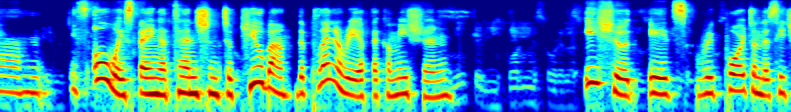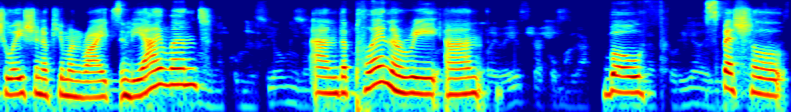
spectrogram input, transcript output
um, is always paying attention to Cuba. The plenary of the Commission issued its report on the situation of human rights in the island, and the plenary and both special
